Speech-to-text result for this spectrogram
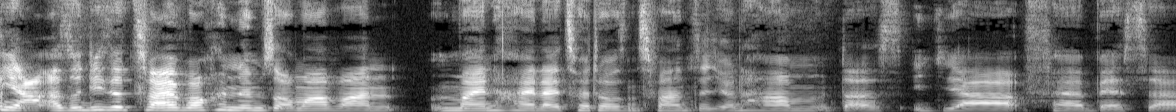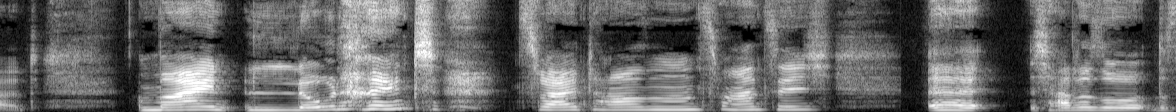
Ja, also diese zwei Wochen im Sommer waren mein Highlight 2020 und haben das Jahr verbessert. Mein Lowlight 2020, äh, ich hatte so das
